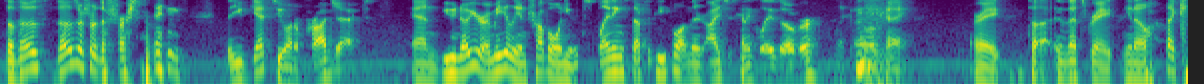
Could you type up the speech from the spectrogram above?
So those those are sort of the first things that you get to on a project and you know you're immediately in trouble when you're explaining stuff to people and their eyes just kind of glaze over. Like oh okay. All right. That's great you know? Like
